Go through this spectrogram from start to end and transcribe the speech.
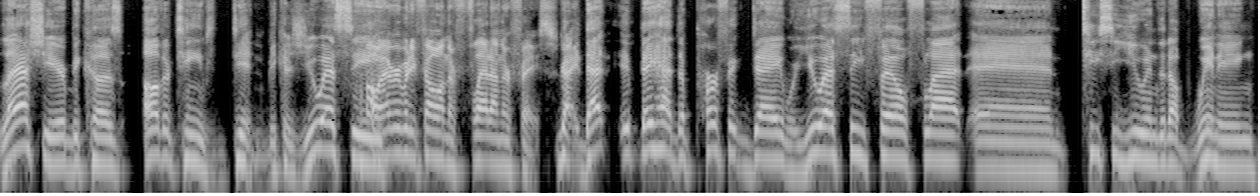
last year because other teams didn't, because USC. Oh, everybody fell on their flat on their face. Right. That it, they had the perfect day where USC fell flat and TCU ended up winning.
